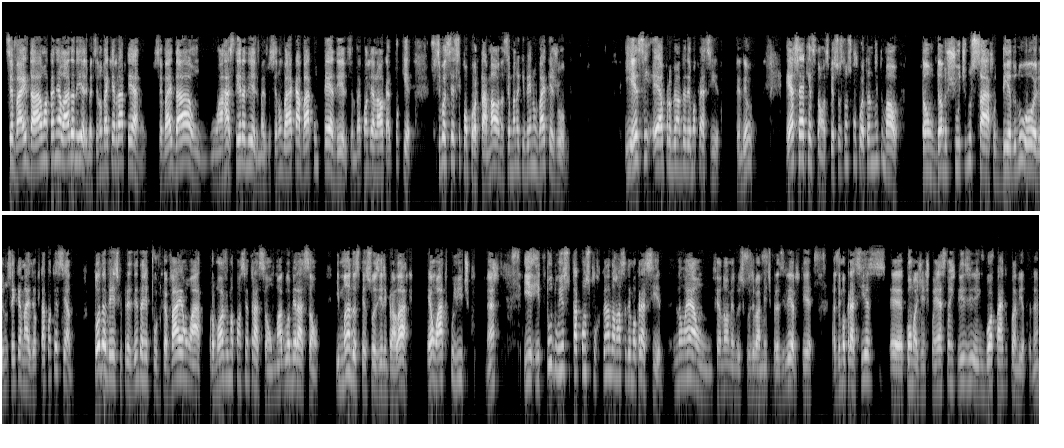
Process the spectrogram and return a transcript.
você vai dar uma canelada nele, mas você não vai quebrar a perna. Você vai dar um, uma rasteira nele, mas você não vai acabar com o pé dele, você não vai condenar o cara. Por quê? Se você se comportar mal, na semana que vem não vai ter jogo. E esse é o problema da democracia, entendeu? Essa é a questão. As pessoas estão se comportando muito mal. Estão dando chute no saco, dedo no olho, não sei o que mais. É o que está acontecendo. Toda vez que o presidente da República vai a um ato, promove uma concentração, uma aglomeração e manda as pessoas irem para lá, é um ato político. Né? E, e tudo isso está conspurcando a nossa democracia. Não é um fenômeno exclusivamente brasileiro, porque as democracias, é, como a gente conhece, estão em crise em boa parte do planeta. Né?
